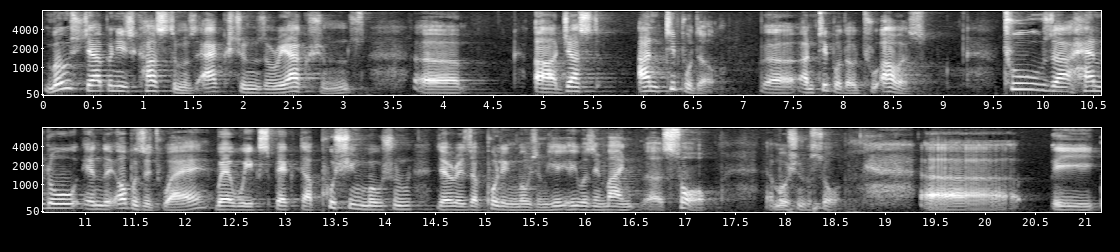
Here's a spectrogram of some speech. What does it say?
most Japanese customs, actions, or reactions uh, are just antipodal, antipodal to ours. Tools are handled in the opposite way, where we expect a pushing motion, there is a pulling motion. He, he was in mind uh, saw, a motion of saw. Uh, the,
